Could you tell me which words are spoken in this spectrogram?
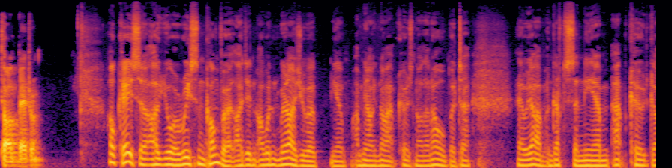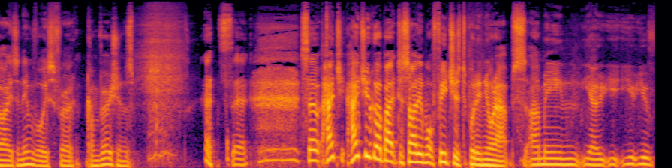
thought better. Okay, so uh, you're a recent convert. I didn't. I wouldn't realize you were. You know, I mean, I know AppCode's not that old, but uh, there we are. I'm going to have to send the um, AppCode guys an invoice for conversions. Uh, so how do you, how do you go about deciding what features to put in your apps? I mean, you know, you, you've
